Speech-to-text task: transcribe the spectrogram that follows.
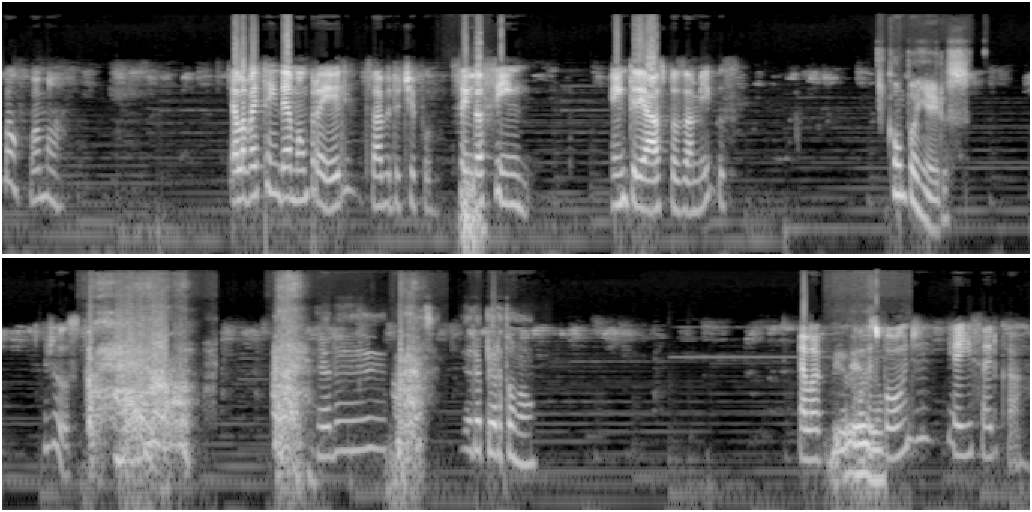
Bom, vamos lá. Ela vai estender a mão pra ele, sabe? Do tipo, sendo assim, entre aspas, amigos? Companheiros. Justo. Ele. Ele aperta a mão. Ela Beleza. corresponde e aí sai do carro.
